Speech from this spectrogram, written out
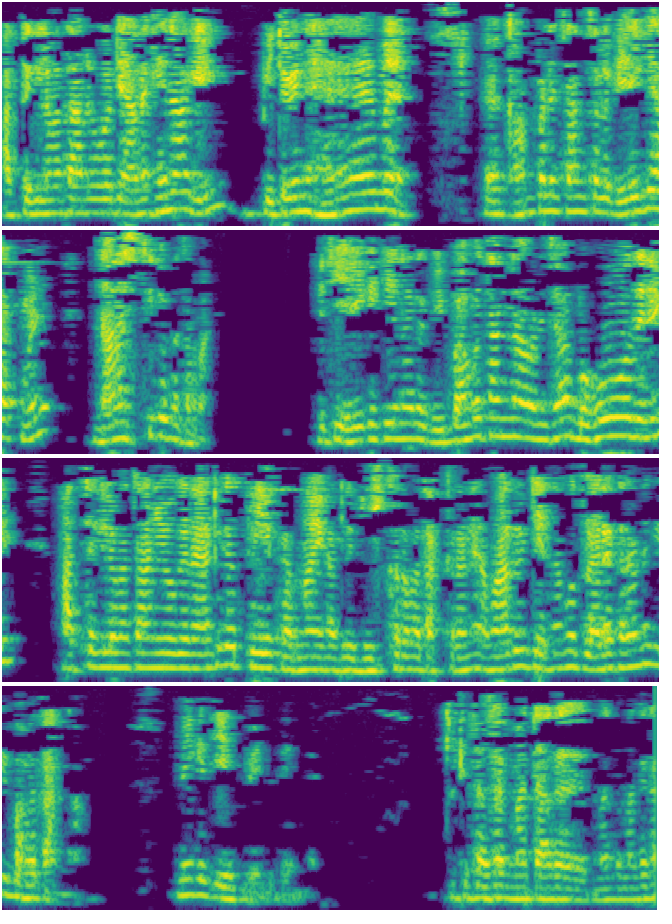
අට කිලෝමීටර අනුවකට යන කෙනාගේ පිට වෙන හැම කම්පන චංචල වේගයක්ම නාස්තිකම තමයි. ඉතින් ඒකේ තියෙන අර විභව තණ්හාව නිසා බොහෝ දෙනෙක් අට කිලෝමීටර අනුයෝගනාටික ප්‍රේ කරනවා. ඒකට දුෂ්කරමතක් කරන්නේ අමාරුයි කියන නමුත් වැඩ කරන්නේ විභව තණ්හාව. මේකේ තියෙන්න වෙන්න දෙන්නේ. ටික දවසක් මට අර මට මතක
